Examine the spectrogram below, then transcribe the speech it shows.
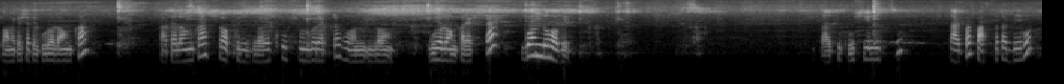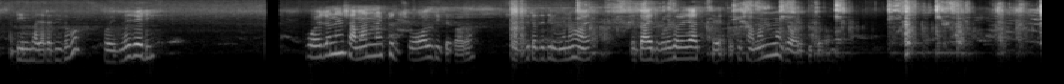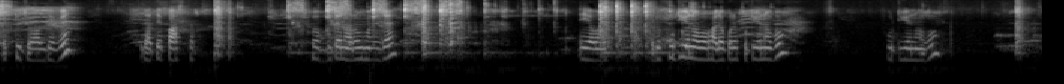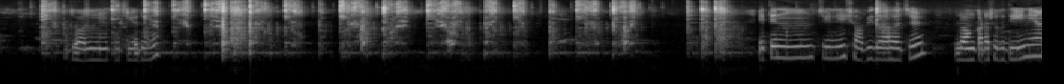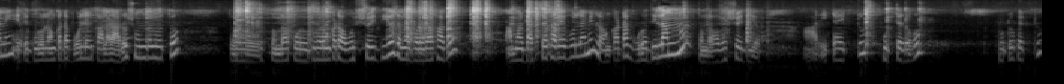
টমেটোর সাথে গুঁড়ো লঙ্কা, কাঁচা লঙ্কা সব কিছু দিতে হবে খুব সুন্দর একটা গুঁড়ো লঙ্কার একটা গন্ধ হবে। তা একটু কষিয়ে নিচ্ছি। তারপর পাস্তাটা দেবো, ডিম ভাজাটা দিয়ে দেবো, হয়ে গেলে রেডি প্রয়োজনে সামান্য একটু জল দিতে পারো। সবজিটা যদি মনে হয় যে গায়ে ধরে ধরে যাচ্ছে, একটু সামান্য জল দিতে পারো। একটু জল দেবে, যাতে পাস্তা সবজিটা নরম হয়ে যায়। এই অবস্থা। একটু ফুটিয়ে নেব, ভালো করে ফুটিয়ে নেব। ফুটিয়ে নেব। জল নিয়ে ফুটিয়ে দেবো। এতে নুন, চিনি সবই দেওয়া হয়েছে। লঙ্কাটা শুধু দিইনি আমি, এতে গুঁড়ো লঙ্কাটা পড়লে কালার আরও সুন্দর হতো। তো তোমরা গুঁড়ো লঙ্কাটা অবশ্যই দিও, তোমরা বড়োরা খাবে। আমার বাচ্চা খাবে বলে আমি লঙ্কাটা গুঁড়ো দিলাম না, তোমরা অবশ্যই দিও। আর এটা একটু ফুটতে দেবো। ফুটুক একটু।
